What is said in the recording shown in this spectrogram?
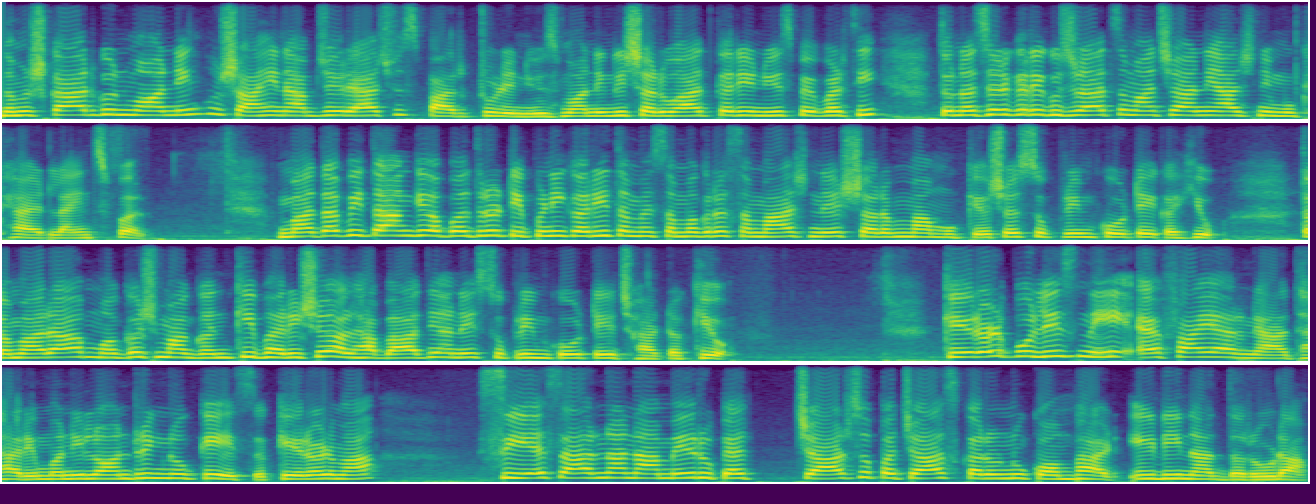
નમસ્કાર ગુડ મોર્નિંગ હું શાહીન આપ જોઈ રહ્યા છો સ્પાર્ક ટુડે ન્યૂઝ મોર્નિંગની શરૂઆત કરીએ ન્યૂઝપેપરથી તો નજર કરીએ ગુજરાત સમાચારની આજની મુખ્ય હેડલાઇન્સ પર. માતા પિતા અંગે અભદ્ર ટિપ્પણી કરી તમે સમગ્ર સમાજને શરમમાં મૂક્યો છે, સુપ્રીમ કોર્ટે કહ્યું. તમારા મગજમાં ગંદકી ભરી છે અલ્હાબાદિયાને સુપ્રીમ કોર્ટે ઝાટક્યો. કેરળ પોલીસની એફઆઈઆરને આધારે મની લોન્ડરિંગનો કેસ. કેરળમાં સીએસઆરના નામે રૂપિયા ચારસો પચાસ કરોડનું કૌભાંડ ઈડીના દરોડા.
